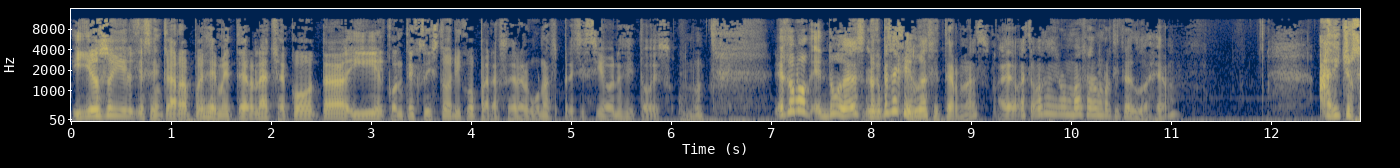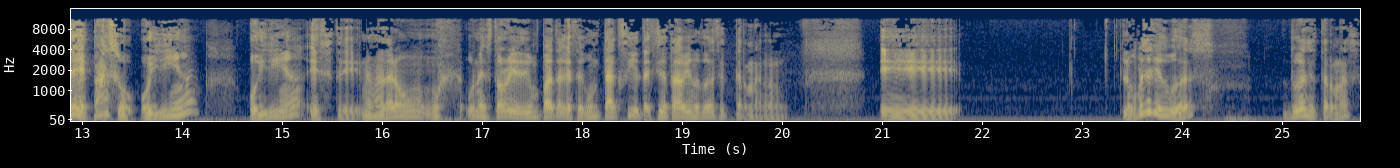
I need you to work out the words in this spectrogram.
Y yo soy el que se encarga pues de meter la chacota y el contexto histórico para hacer algunas precisiones y todo eso, ¿no? Es como que dudas, lo que pasa es que dudas eternas, vamos a hacer, vamos a un ratito de dudas, ¿ya? Ah, dicho sea de paso, hoy día, hoy día, este, me mandaron una story de un pata que está en un taxi y el taxista estaba viendo dudas eternas, eh, lo que pasa es que dudas, dudas eternas,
